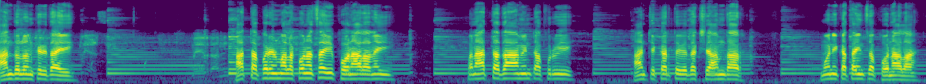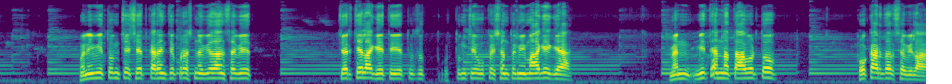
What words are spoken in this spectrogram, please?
आंदोलन करीत आहे. आत्तापर्यंत मला कोणाचाही फोन आला नाही. पण आत्ता दहा मिनटापूर्वी आमचे कर्तव्यदक्ष आमदार मोनिकाताईंचा फोन आला. म्हणे मी तुमचे शेतकऱ्यांचे प्रश्न विधानसभेत चर्चेला घेते. तुझं तुमचे उपेशन तुम्ही मागे घ्या. मन मी त्यांना ताबडतोब होकार दर्शविला.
